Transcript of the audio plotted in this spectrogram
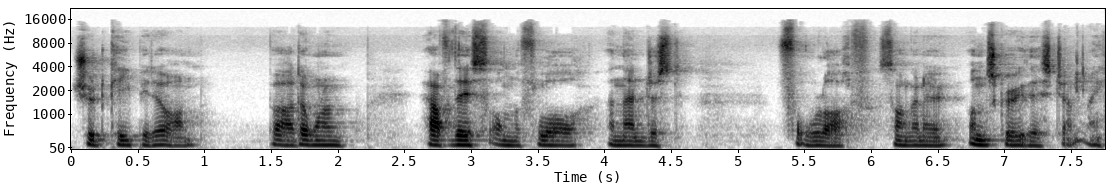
should keep it on, but I don't want to have this on the floor and then just fall off. So I'm going to unscrew this gently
